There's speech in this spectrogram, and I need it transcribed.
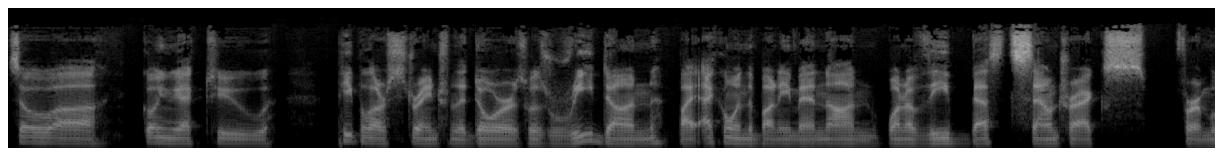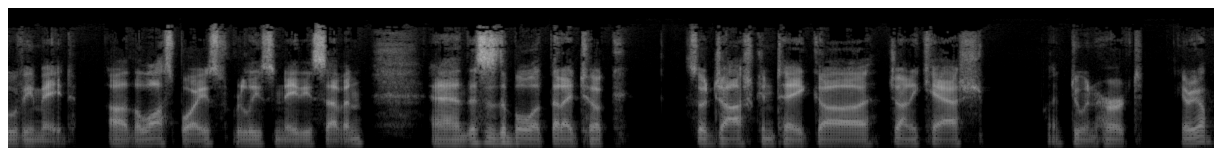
So uh, going back to People Are Strange from the Doors was redone by Echo and the Bunnymen on one of the best soundtracks for a movie made, uh, The Lost Boys, released in 87. And this is the bullet that I took so Josh can take uh, Johnny Cash uh, doing Hurt. Here we go.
